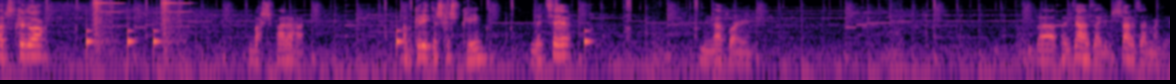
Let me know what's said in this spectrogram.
ابشت باش پاره اب کش بکەین لە چێ ناتوانین بە پ زاری شار زارمانە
